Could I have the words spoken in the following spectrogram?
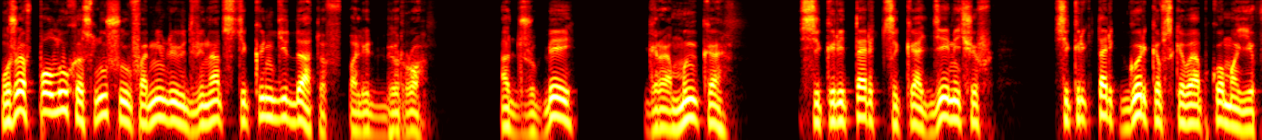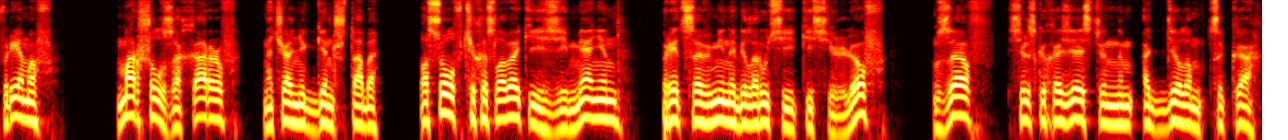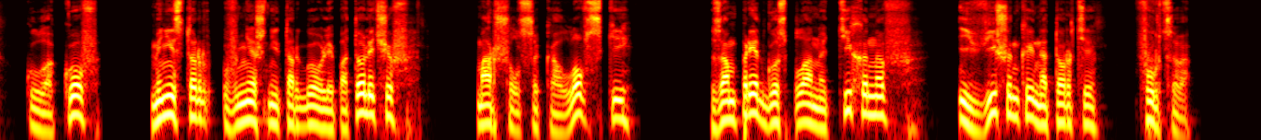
Уже в полуха слушаю фамилию 12 кандидатов в Политбюро. Аджубей, Громыко, секретарь ЦК Демичев, секретарь Горьковского обкома Ефремов, маршал Захаров, начальник генштаба, посол в Чехословакии Зимянин, предсовмина Белоруссии Киселев, зав. сельскохозяйственным отделом ЦК Кулаков, министр внешней торговли Патоличев, маршал Соколовский, зампред Госплана Тихонов и вишенкой на торте Фурцева.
